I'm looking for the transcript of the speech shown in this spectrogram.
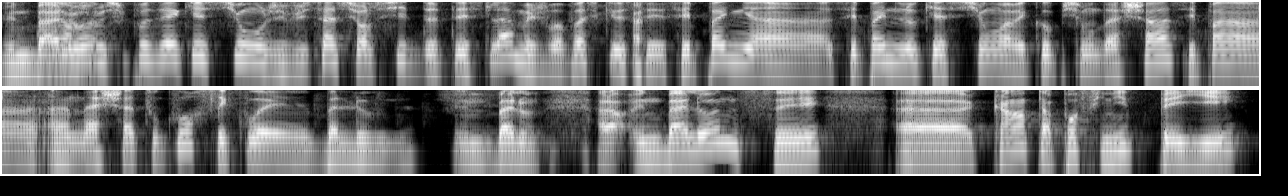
Une ballon. je me suis posé la question. J'ai vu ça sur le site de Tesla, mais je vois pas ce que c'est. c'est pas une, c'est pas une location avec option d'achat? C'est pas un, achat tout court? C'est quoi une ballon Une ballon. Alors une ballon, c'est euh, quand t'as pas fini de payer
